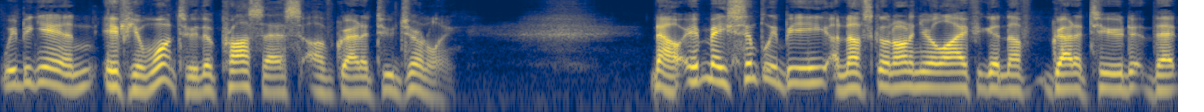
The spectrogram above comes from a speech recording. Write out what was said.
we begin, if you want to, the process of gratitude journaling. Now, it may simply be enough's going on in your life, you get enough gratitude that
